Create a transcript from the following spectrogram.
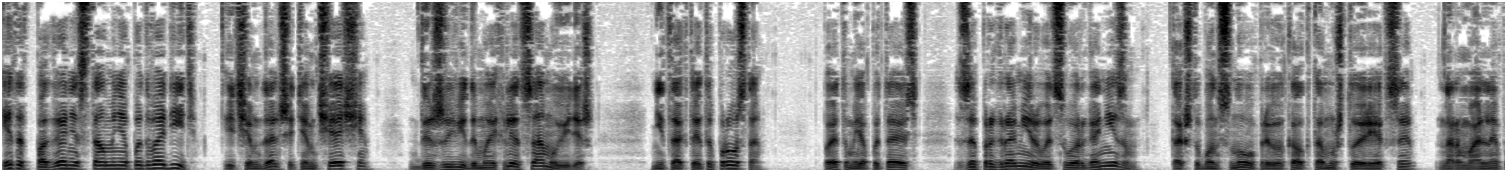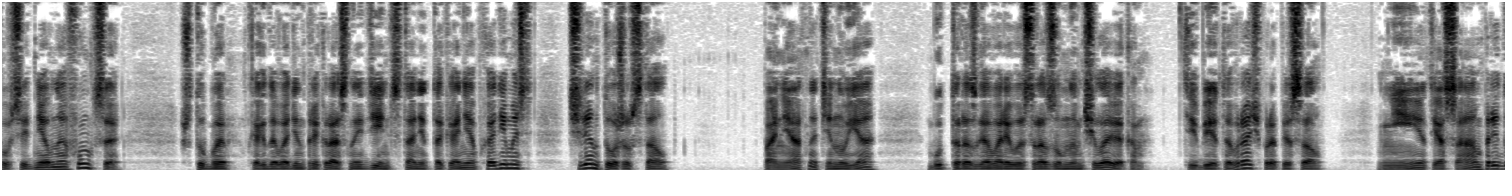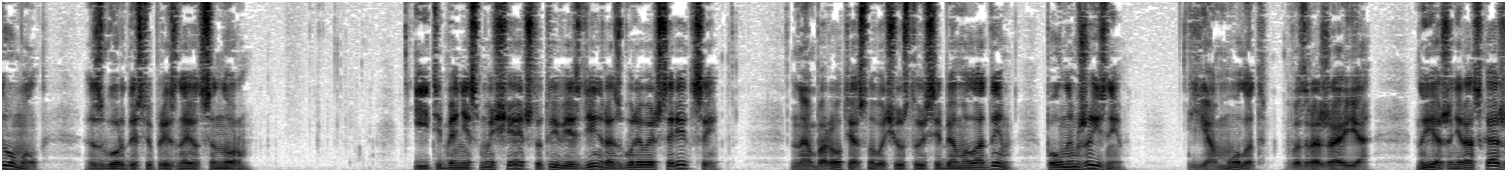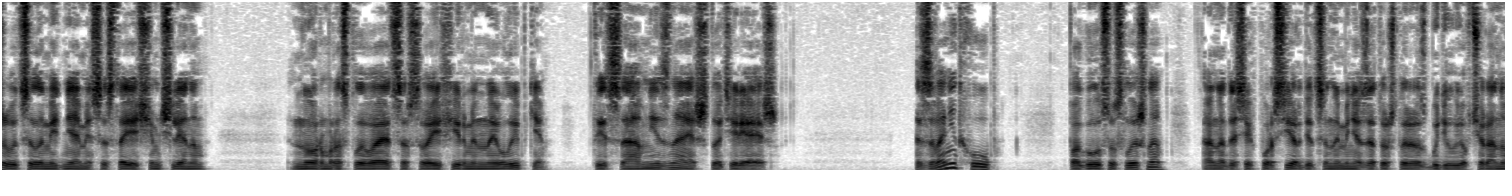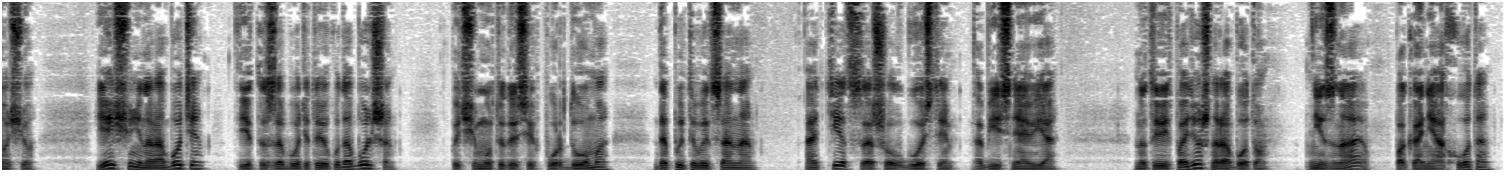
Этот поганец стал меня подводить, и чем дальше, тем чаще — Доживи до моих лет, сам увидишь. Не так-то это просто. Поэтому я пытаюсь запрограммировать свой организм так, чтобы он снова привыкал к тому, что эрекция — нормальная повседневная функция, чтобы, когда в один прекрасный день станет такая необходимость, член тоже встал. Понятно, тяну я, будто разговариваю с разумным человеком. Тебе это врач прописал? Нет, я сам придумал, — с гордостью признается Норм. И тебя не смущает, что ты весь день разгуливаешь с эрекцией? Наоборот, я снова чувствую себя молодым, полным жизни. Я молод, возражаю я, но я же не расхаживаю целыми днями со стоящим членом. Норм расплывается в своей фирменной улыбке. Ты сам не знаешь, что теряешь. Звонит Хоуп. По голосу слышно, она до сих пор сердится на меня за то, что я разбудил ее вчера ночью. Я еще не на работе, и это заботит ее куда больше. «Почему ты до сих пор дома?» — допытывается она. «Отец зашел в гости», — объясняю я. «Но ты ведь пойдешь на работу?» «Не знаю, пока не охота».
